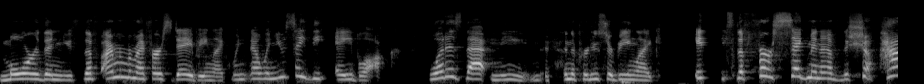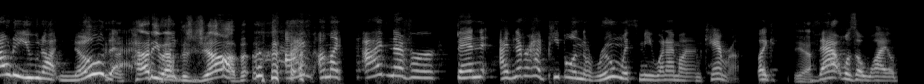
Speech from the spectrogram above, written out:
more than you. The, I remember my first day being like, when, now when you say the A block, what does that mean? And the producer being like, it's the first segment of the show. How do you not know that? How do you have this job? i am like, I've never been, I've never had people in the room with me when I'm on camera. Like, yeah. that was a wild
